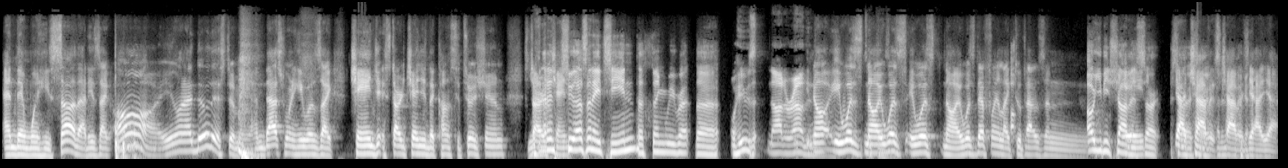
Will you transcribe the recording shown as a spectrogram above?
and then when he saw that he's like oh you're gonna do this to me and that's when he was like change started changing the constitution Was that started in changing 2018 the thing we read the Well, he was not around. no anymore. it was no it was it was no it was definitely like 2000 oh you mean chavez Eight. sorry yeah, Sorry, sorry. Chavez, Chavez, okay. yeah, yeah.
